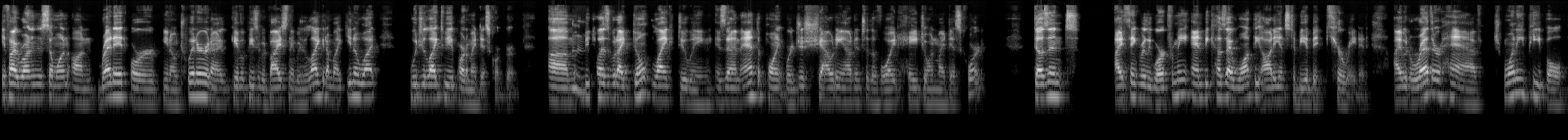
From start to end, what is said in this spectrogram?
if I run into someone on Reddit or you know Twitter and I give a piece of advice and they really like it, I'm like, you know what? Would you like to be a part of my Discord group? Um, Mm. because what I don't like doing is that I'm at the point where just shouting out into the void, "Hey, join my Discord," doesn't I think really work for me. And because I want the audience to be a bit curated, I would rather have 20 people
